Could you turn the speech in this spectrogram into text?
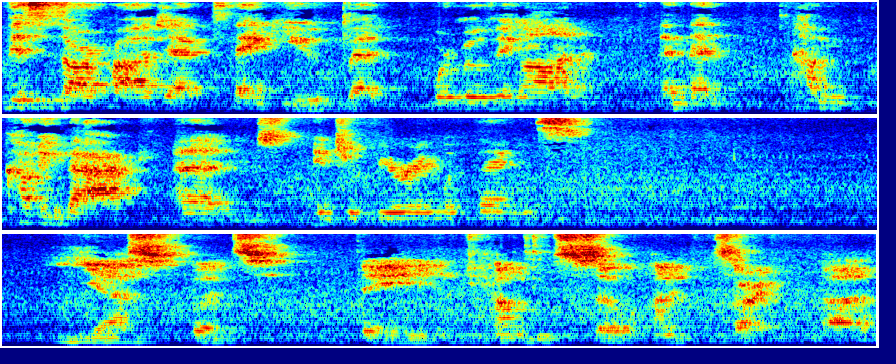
this is our project, thank you, but we're moving on, and then come, coming back and interfering with things? Yes, but they become so un- sorry. Uh,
